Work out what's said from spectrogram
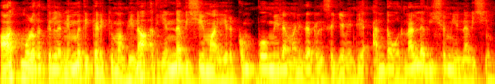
ஆத்மூலகத்தில் நிம்மதி கிடைக்கும் அப்படின்னா அது என்ன விஷயமா இருக்கும்? பூமியில் மனிதர்கள் செய்ய வேண்டிய அந்த ஒரு நல்ல விஷயம் என்ன விஷயம்?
